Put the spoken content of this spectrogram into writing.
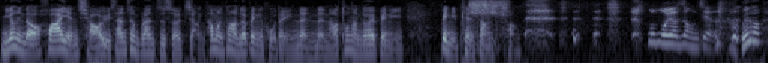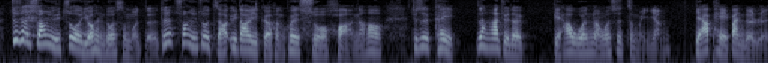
你用你的花言巧语、三寸不烂之舌讲，他们通常都被你唬得一愣愣，然后通常都会被你被你骗上床。默默又中箭了。我跟你说，就算双鱼座有很多什么的，就是双鱼座只要遇到一个很会说话，然后就是可以让他觉得。给他温暖，或是怎么样，给他陪伴的人，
